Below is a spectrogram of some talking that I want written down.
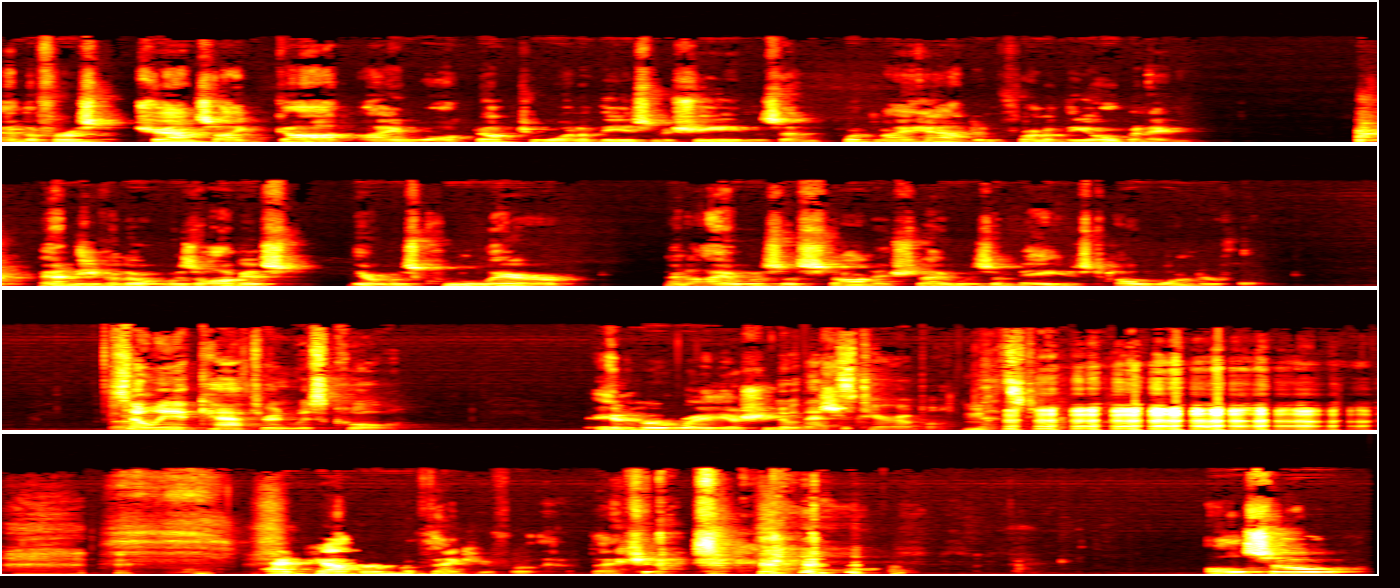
And the first chance I got, I walked up to one of these machines and put my hand in front of the opening. And even though it was August, there was cool air. And I was astonished. I was amazed. How wonderful. So Aunt Catherine was cool. In her way, yes, she No, was. that's terrible. That's terrible. and Catherine, thank you for that. Thank you. also,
